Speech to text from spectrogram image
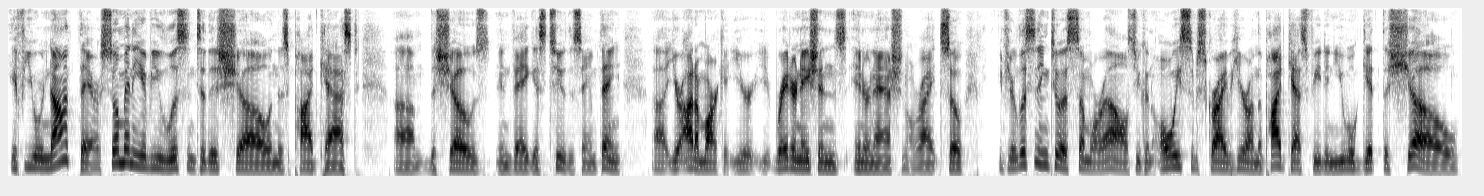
If you are not there, so many of you listen to this show and this podcast, um, the shows in Vegas too, the same thing. Uh, you're out of market. You're, you're Raider Nation's international, right? So if you're listening to us somewhere else, you can always subscribe here on the podcast feed, and you will get the show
